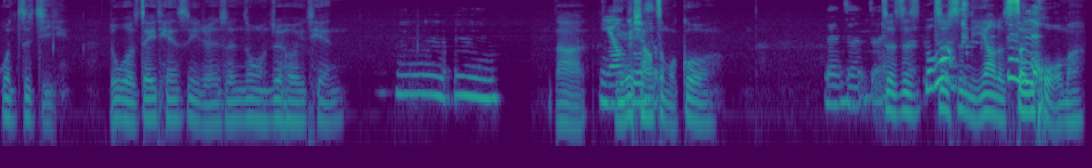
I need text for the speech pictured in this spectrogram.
问自己，如果这一天是你人生中的最后一天，嗯嗯，那你会想怎么过？对对对，这是这是你要的生活吗？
